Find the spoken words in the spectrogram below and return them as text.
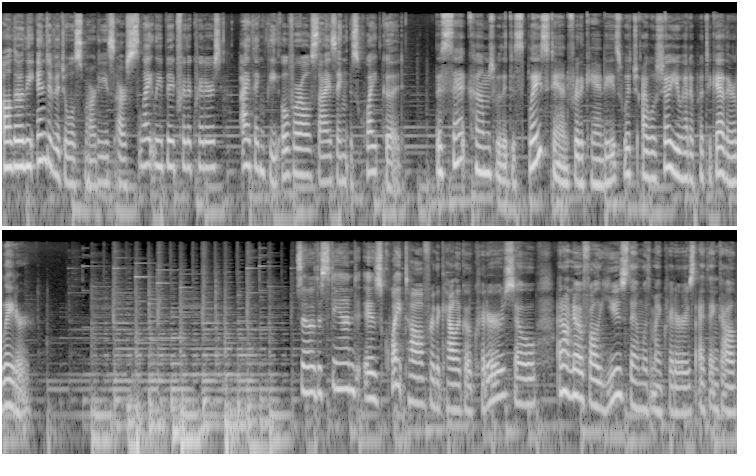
Although the individual Smarties are slightly big for the critters, I think the overall sizing is quite good. The set comes with a display stand for the candies, which I will show you how to put together later. So the stand is quite tall for the calico critters, so I don't know if I'll use them with my critters. I think I'll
